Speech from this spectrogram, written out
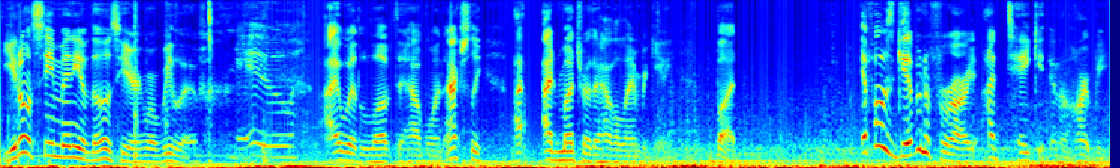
You don't see many of those here where we live. No. I would love to have one. Actually, I, I'd much rather have a Lamborghini. But if I was given a Ferrari, I'd take it in a heartbeat.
